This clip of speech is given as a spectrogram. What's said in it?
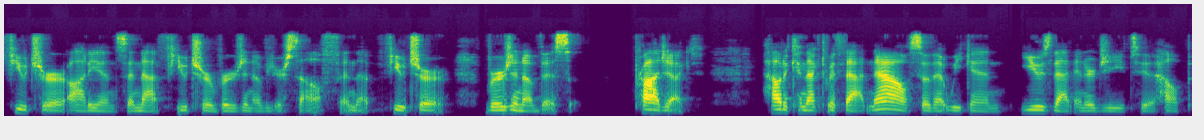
future audience and that future version of yourself and that future version of this project how to connect with that now so that we can use that energy to help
